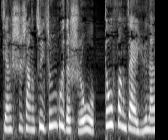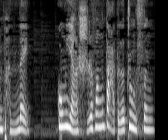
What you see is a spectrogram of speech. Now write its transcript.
将世上最珍贵的食物都放在盂兰盆内，供养十方大德众僧，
